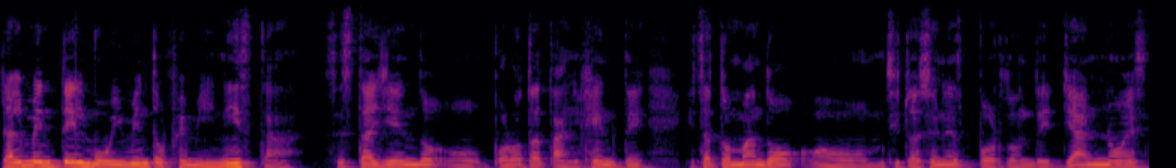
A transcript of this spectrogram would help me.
realmente el movimiento feminista se está yendo por otra tangente y está tomando situaciones por donde ya no es,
